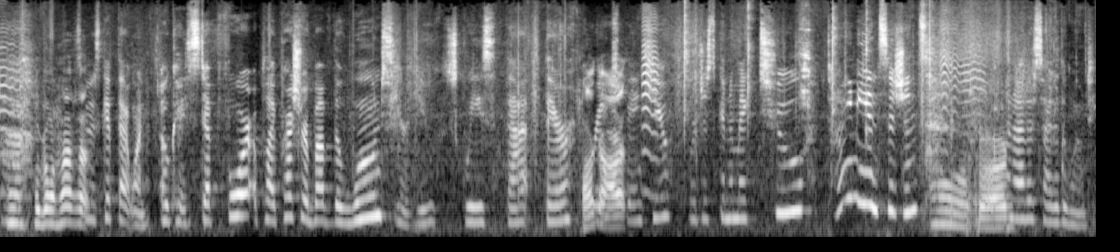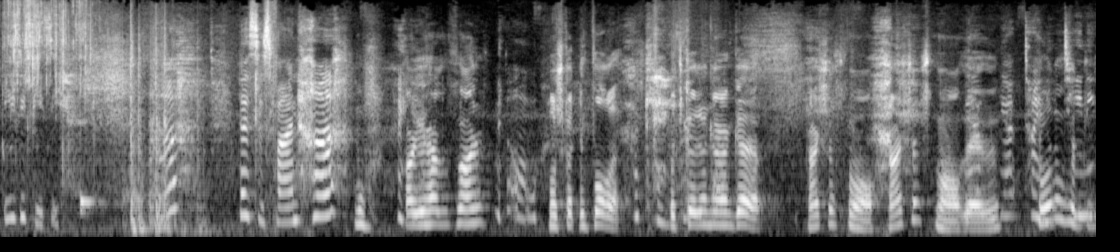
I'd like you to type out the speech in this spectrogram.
Uh, We're gonna have gonna skip that one. Okay, step four, apply pressure above the wound. Here, you squeeze that there. I Great, thank you. We're just gonna make two tiny incisions Oh, on either side of the wound. Easy peasy. Huh? This is fun, huh? Are oh, you having fun? No. Let's get the bullet. Okay. Let's get in there and get it. Nice and small. Nice and small, baby. Yeah, tiny, teeny.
